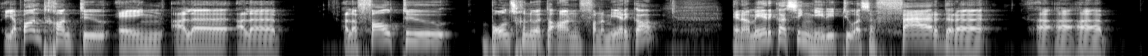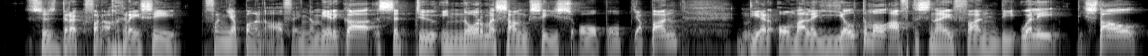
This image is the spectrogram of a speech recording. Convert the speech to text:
Japan gaan toe en hulle hulle hulle val toe bondsgenote aan van Amerika. En Amerika sien hierdie toe as 'n verdere uh uh uh soos druk van aggressie van Japan af. En Amerika sit toe enorme sanksies op op Japan deur om hulle heeltemal af te sny van die olie, die staal,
